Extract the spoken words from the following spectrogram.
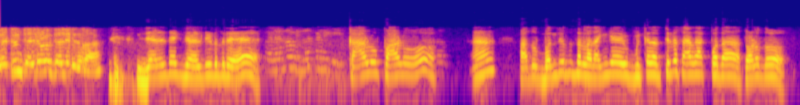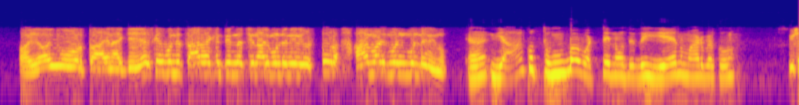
ಲೆಟ್ರಿನ್ ಜಲ್ಡಿ ಒಳಗೆ ಜಲ್ಡಿ ಹಿಡಿದಾರ? ಜಲ್ಡೆಗ್ ಜಲ್ಡಿ ಹಿಡಿದ್ರೆ ಕಾಳು ಪಾಳು ಆ? ಅದು ಬಂದಿರ್ತದಲ್ಲ ಅದ್ ಹಂಗೆ ಮಿಕ್ಕದ ತಿರ್ಗಾ ಸಾರ್ಗ್ ಹಾಕ್ಬೋದ ತೊಳೆದು? ಅಯ್ಯೋ ಇವ್ರ ತಾಯಿನಾಕಿ ಕೈ ಬಂದಿದ್ ಸಾರ್ ತಿನ್ನ ಚಿನಾಲಿ ಮುಂಡೆ ನೀನು ಎಷ್ಟು ಹಾಳು ಮಾಡಿದ್ ಮುಂಡೆ ನೀನು. ಆ, ಯಾಕೋ ತುಂಬಾ ಹೊಟ್ಟೆ ನೋವ್ತಿದೆ ಏನ್ ಮಾಡ್ಬೇಕು? ವಿಷ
